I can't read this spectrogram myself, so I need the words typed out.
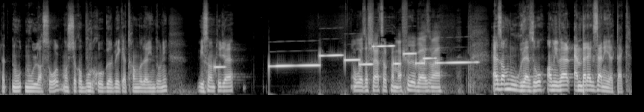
tehát nu- nulla szól, most csak a burkológörbéket hangod elindulni, viszont ugye Ó, ez a srácok nem már fülbe, ez már... ez a múgrezó, amivel emberek zenéltek.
